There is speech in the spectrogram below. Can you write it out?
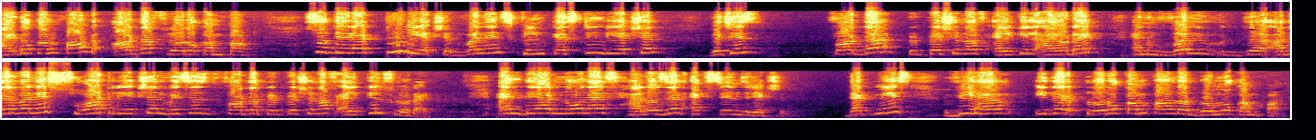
ido compound or the fluoro compound. So there are two reaction. One is Finkelstein reaction which is for the preparation of alkyl iodide and one the other one is Swarts reaction which is for the preparation of alkyl fluoride and they are known as halogen exchange reaction. That means we have either chloro compound or bromo compound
